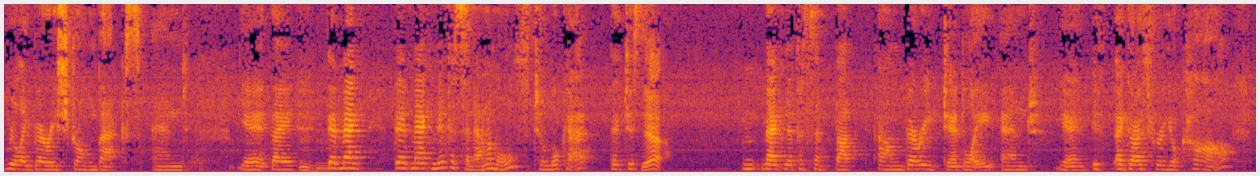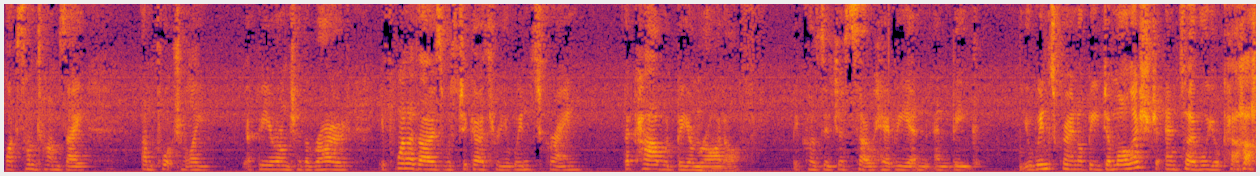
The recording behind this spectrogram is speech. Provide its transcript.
really very strong backs, and yeah, they Mm-hmm. they're mag- they're magnificent animals to look at. They're just Yeah. magnificent but um, very deadly and yeah if they go through your car like sometimes they unfortunately appear onto the road if one of those was to go through your windscreen the car would be a write-off because they're just so heavy and, and big your windscreen will be demolished and so will your car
